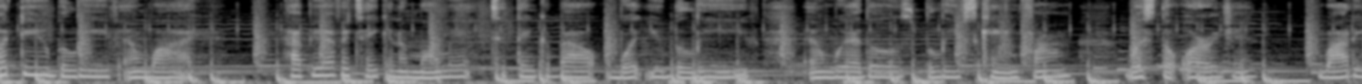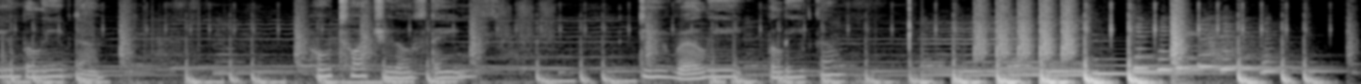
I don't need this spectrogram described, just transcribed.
What do you believe and why? Have you ever taken a moment to think about what you believe and where those beliefs came from? What's the origin? Why do you believe them? Who taught you those things? Do you really believe them?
